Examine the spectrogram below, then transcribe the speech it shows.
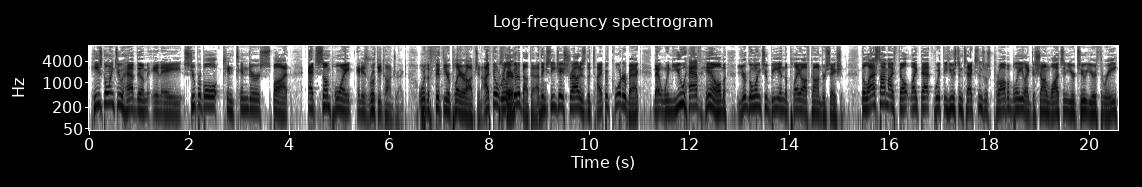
he's going to have them in a Super Bowl contender spot at some point in his rookie contract or the fifth year player option. I feel That's really fair. good about that. I think CJ Stroud is the type of quarterback that when you have him, you're going to be in the playoff conversation. The last time I felt like that with the Houston Texans was probably like Deshaun Watson year two, year three.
